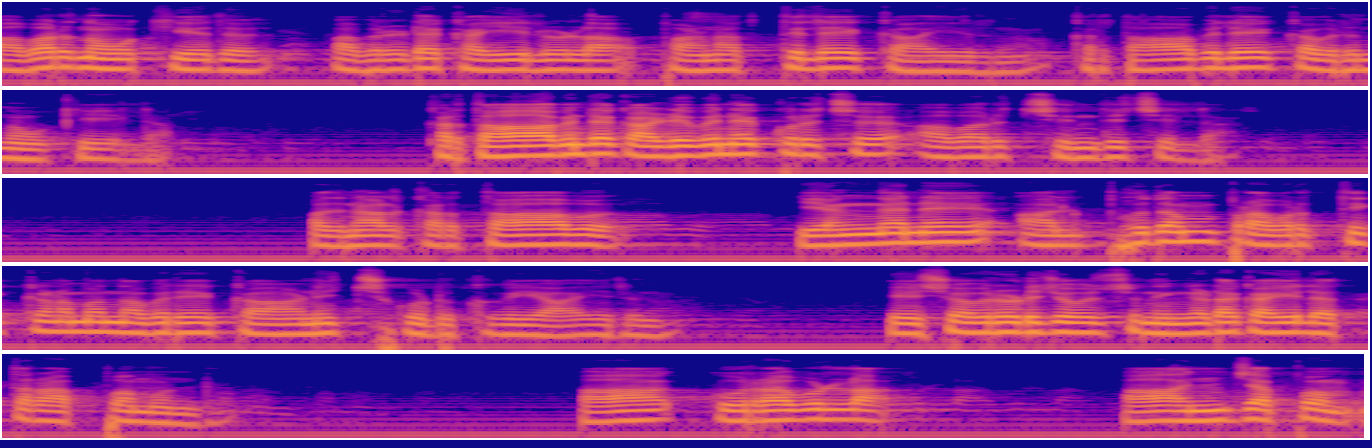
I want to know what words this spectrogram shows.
അവർ നോക്കിയത് അവരുടെ കയ്യിലുള്ള പണത്തിലേക്കായിരുന്നു. കർത്താവിലേക്ക് അവർ നോക്കിയില്ല. കർത്താവിന്റെ കഴിവിനെക്കുറിച്ച് അവർ ചിന്തിച്ചില്ല. അതിനാൽ കർത്താവ് എങ്ങനെ അത്ഭുതം പ്രവർത്തിക്കണമെന്ന് അവരെ കാണിച്ചു കൊടുക്കുകയായിരുന്നു. യേശു അവരോട് ചോദിച്ചു നിങ്ങളുടെ കയ്യിൽ എത്ര അപ്പമുണ്ട്? ആ കുറവുള്ള ആ അഞ്ചപ്പം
